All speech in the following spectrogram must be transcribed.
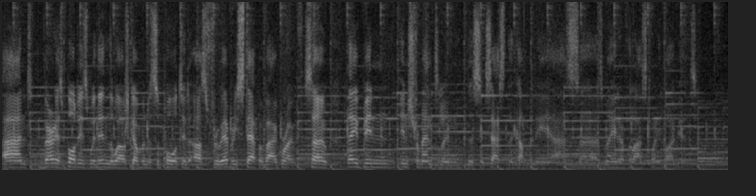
And various bodies within the Welsh Government have supported us through every step of our growth. So they've been instrumental in the success the company has, uh, has made over the last 25 years.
